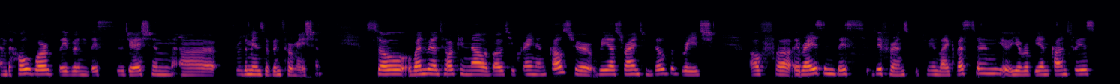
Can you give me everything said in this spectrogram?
and the whole world live in this situation uh, through the means of information. So when we are talking now about Ukrainian culture, we are trying to build a bridge of uh, erasing this difference between like Western European countries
